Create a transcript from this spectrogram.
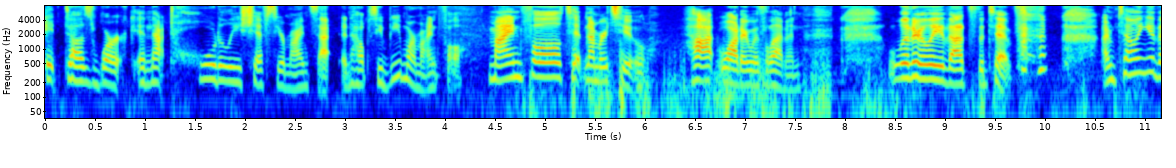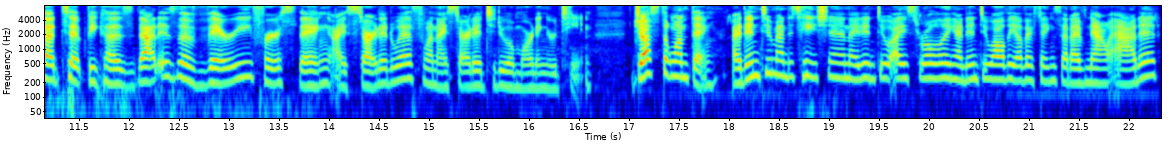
it does work. And that totally shifts your mindset and helps you be more mindful. Mindful tip number two hot water with lemon. Literally, that's the tip. I'm telling you that tip because that is the very first thing I started with when I started to do a morning routine. Just the one thing. I didn't do meditation. I didn't do ice rolling. I didn't do all the other things that I've now added.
